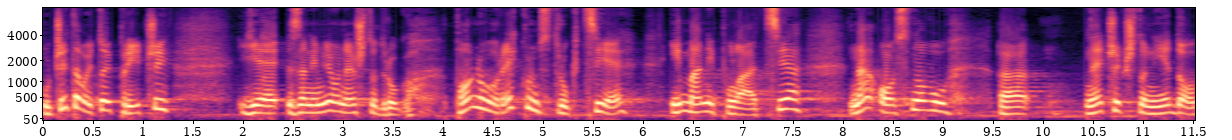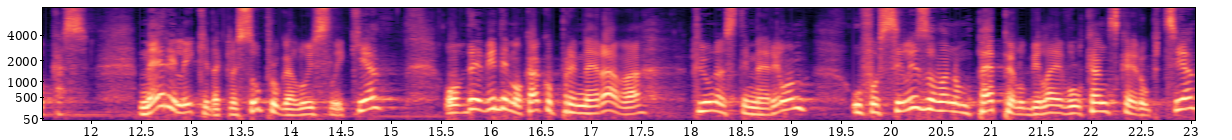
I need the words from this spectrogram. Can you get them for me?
u čitavoj toj priči je zanimljivo nešto drugo. Ponovo rekonstrukcije i manipulacija na osnovu uh, nečeg što nije dokaz. Mary Liki, dakle supruga Louis Likija, ovde vidimo kako premerava kljunastim merilom u fosilizovanom pepelu bila je vulkanska erupcija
